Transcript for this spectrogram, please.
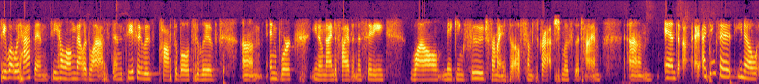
see what would happen, see how long that would last, and see if it was possible to live um, and work, you know, nine to five in the city while making food for myself from scratch most of the time. Um, and I, I think that you know,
